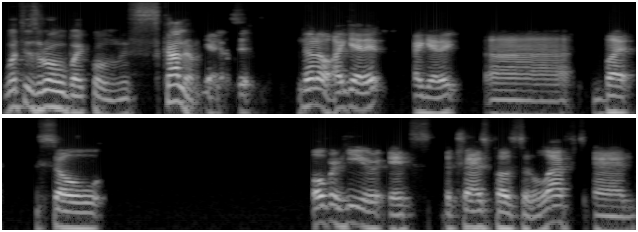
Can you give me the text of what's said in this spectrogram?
What is row by column? It's scalar. Yeah, it's it. No, no, I get it. I get it. Uh, but so over here, it's the transpose to the left and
